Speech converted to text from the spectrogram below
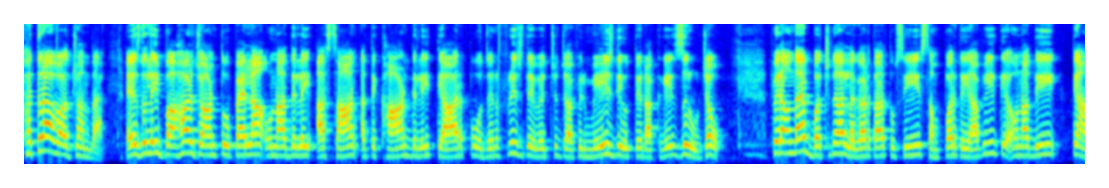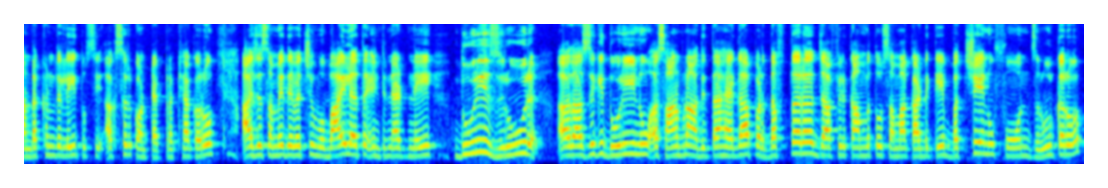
ਖਤਰਾ ਵੱਧ ਜਾਂਦਾ ਹੈ। ਇਸ ਦੇ ਲਈ ਬਾਹਰ ਜਾਣ ਤੋਂ ਪਹਿਲਾਂ ਉਹਨਾਂ ਦੇ ਲਈ ਆਸਾਨ ਅਤੇ ਖਾਣ ਦੇ ਲਈ ਤਿਆਰ ਭੋਜਨ ਫ੍ਰਿਜ ਦੇ ਵਿੱਚ ਜਾਂ ਫਿਰ ਮੇਜ਼ ਦੇ ਉੱਤੇ ਰੱਖ ਕੇ ਜ਼ਰੂਰ ਜਾਓ। ਫਿਰ ਆਉਂਦਾ ਹੈ ਬੱਚਿਆਂ ਲਗਾਤਾਰ ਤੁਸੀਂ ਸੰਪਰਕ ਜਾਂ ਫਿਰ ਕਿ ਉਹਨਾਂ ਦੀ ਧਿਆਨ ਰੱਖਣ ਦੇ ਲਈ ਤੁਸੀਂ ਅਕਸਰ ਕੰਟੈਕਟ ਰੱਖਿਆ ਕਰੋ। ਅੱਜ ਦੇ ਸਮੇਂ ਦੇ ਵਿੱਚ ਮੋਬਾਈਲ ਅਤੇ ਇੰਟਰਨੈਟ ਨੇ ਦੂਰੀ ਜ਼ਰੂਰ ਦੱਸਦੇ ਕਿ ਦੂਰੀ ਨੂੰ ਆਸਾਨ ਬਣਾ ਦਿੱਤਾ ਹੈਗਾ, ਪਰ ਦਫ਼ਤਰ ਜਾਂ ਫਿਰ ਕੰਮ ਤੋਂ ਸਮਾਂ ਕੱਢ ਕੇ ਬੱਚੇ ਨੂੰ ਫੋਨ ਜ਼ਰੂਰ ਕਰੋ।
